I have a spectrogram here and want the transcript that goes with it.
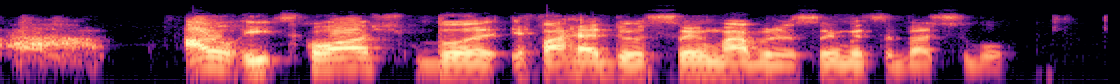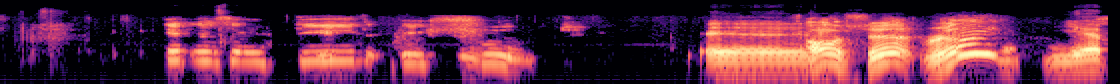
I don't eat squash, but if I had to assume, I would assume it's a vegetable. It is indeed a fruit. Uh, Oh shit! Really? Yep,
